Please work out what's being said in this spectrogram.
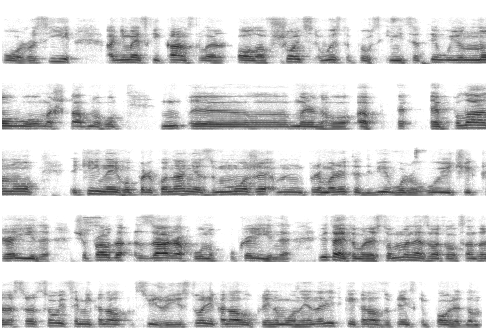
по Росії. А німецький канцлер Олаф Шольц виступив з ініціативою нового масштабного е, мирного е, е, плану, який на його переконання зможе примирити дві ворогуючі країни. Щоправда, за рахунок України. Вітаю товариство. Мене звати Олександр Серцовий. Це мій канал свіжої історії, канал україномовної аналітики, канал з українським поглядом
